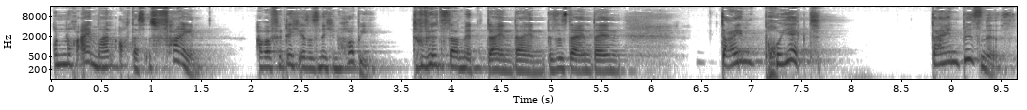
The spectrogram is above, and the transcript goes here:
Und noch einmal, auch das ist fein. Aber für dich ist es nicht ein Hobby. Du willst damit dein, dein, das ist dein, dein, dein Projekt. Dein Business.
